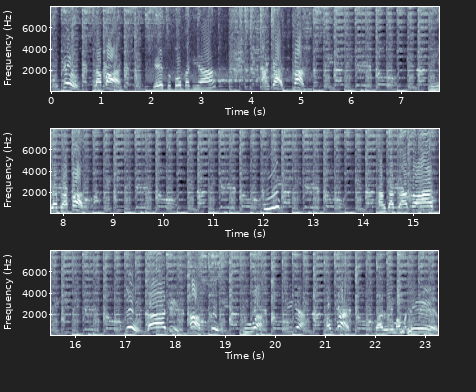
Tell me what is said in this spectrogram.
Tujuh, delapan. Oke, tutup kakinya. Angkat, empat. Lihat rapat. Uh. Angkat ke atas. Lagi. Tuh. Dua, tiga, empat. Baru lima menit.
